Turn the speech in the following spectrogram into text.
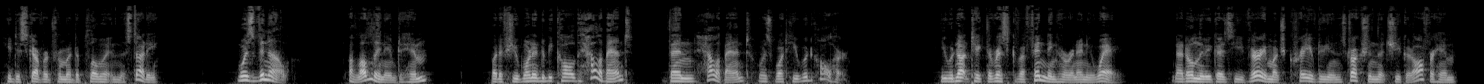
he discovered from a diploma in the study, was Vinala, a lovely name to him, but if she wanted to be called Halibant, then Halibant was what he would call her. He would not take the risk of offending her in any way, not only because he very much craved the instruction that she could offer him,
